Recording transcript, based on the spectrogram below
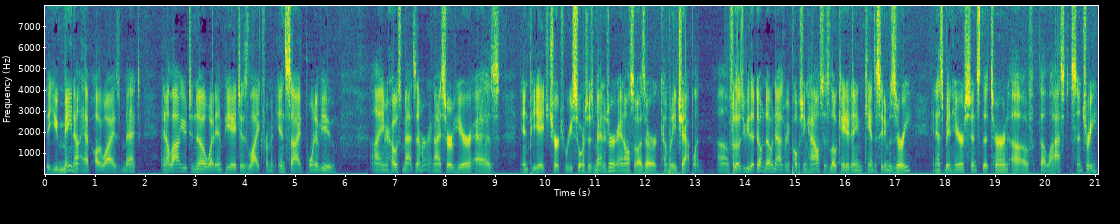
that you may not have otherwise met and allow you to know what NPH is like from an inside point of view. I am your host, Matt Zimmer, and I serve here as NPH Church Resources Manager and also as our company chaplain. Uh, for those of you that don't know, Nazarene Publishing House is located in Kansas City, Missouri, and has been here since the turn of the last century,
